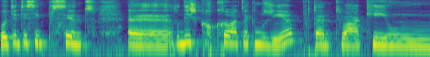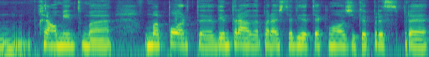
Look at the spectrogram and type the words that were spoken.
85% uh, diz que recorreu à tecnologia, portanto, há aqui um, realmente uma, uma porta de entrada para esta vida tecnológica para, para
